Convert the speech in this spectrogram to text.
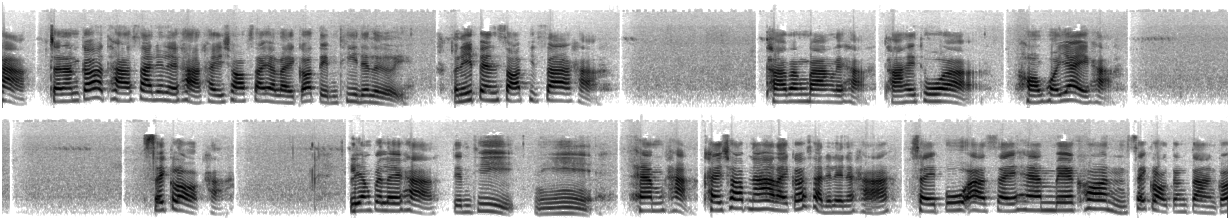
ค่ะ จากนั้นก็ทาไส้ได้เลยค่ะ ใครชอบไส้อะไรก็เต็มที่ได้เลย ตัวนี้เป็นซอสพิซซ่าค่ะ ทาบางๆเลยค่ะ ทาให้ทั่ว หอมหัวใหญ่ค่ะ ไส้กรอกค่ะ เลี้ยงไปเลยค่ะ เต็มที่นี่แฮมค่ะ ใครชอบหน้าอะไรก็ใส่ได้เลยนะคะ ใส่ปูอัดใส่แฮมเบคอนไส้กรอกต่างๆ ก็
